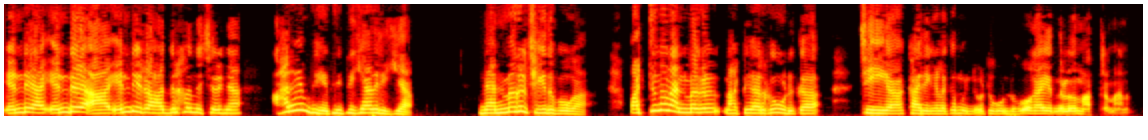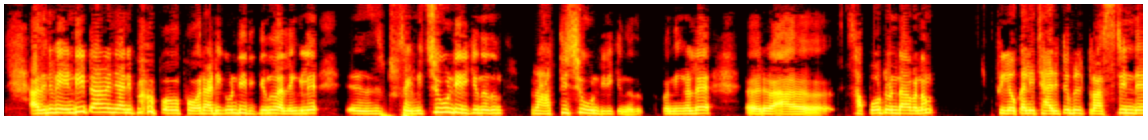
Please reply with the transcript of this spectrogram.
എന്റെ ആ- എന്റെ ഒരു ആഗ്രഹം എന്ന് വെച്ച് കഴിഞ്ഞാൽ ആരെയും വേദനിപ്പിക്കാതിരിക്കുക. നന്മകൾ ചെയ്തു പോവുക. പറ്റുന്ന നന്മകൾ നാട്ടുകാർക്ക് കൊടുക്കുക. ചെയ്യുക കാര്യങ്ങളൊക്കെ മുന്നോട്ട് കൊണ്ടുപോകുക എന്നുള്ളത് മാത്രമാണ്. അതിന് വേണ്ടിയിട്ടാണ് ഞാനിപ്പോ പോരാടിക്കൊണ്ടിരിക്കുന്നത് അല്ലെങ്കിൽ ശ്രമിച്ചുകൊണ്ടിരിക്കുന്നതും പ്രാർത്ഥിച്ചുകൊണ്ടിരിക്കുന്നതും. അപ്പൊ നിങ്ങളുടെ ഒരു സപ്പോർട്ട് ഉണ്ടാവണം. ഫിലോക്കലി ചാരിറ്റബിൾ ട്രസ്റ്റിന്റെ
